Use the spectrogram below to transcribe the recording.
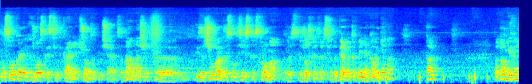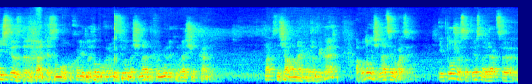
высокой жесткости ткани в чем заключаются? Да? Значит, э, из-за чего ортосинтетическая струма жесткость растет? Во-первых, накопление коллагена, так? потом механическое сжатие самого пухоли, то есть опухоль растет, начинает деформировать окружающие ткани. Так, сначала она их отодвигает, а потом начинается инвазия. И тоже, соответственно, реакция э,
